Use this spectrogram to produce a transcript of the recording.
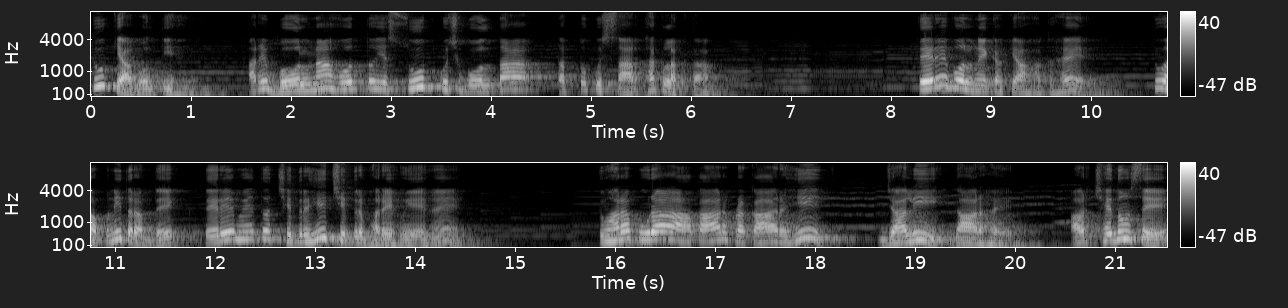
तू क्या बोलती है? अरे बोलना हो तो ये सूप कुछ बोलता, तब तो कुछ सार्थक लगता। तेरे बोलने का क्या हक है? तू अपनी तरफ़ देख, तेरे में तो छिद्र ही छिद्र भरे हुए हैं। तुम्हारा पूरा आकार प्रकार ही जालीदार है और छेदों से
